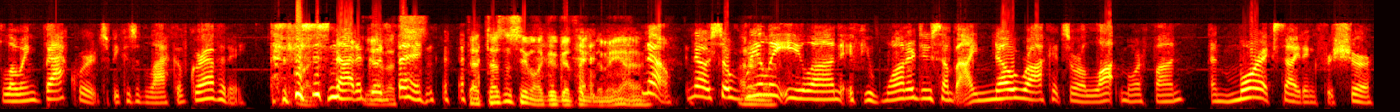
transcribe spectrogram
flowing backwards because of lack of gravity. this Right. is not a Yeah, good thing. That doesn't seem like a good thing to me. I, no, no. So don't really, Elon, if you want to do something, I know rockets are a lot more fun and more exciting for sure.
